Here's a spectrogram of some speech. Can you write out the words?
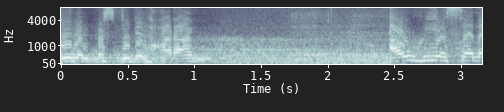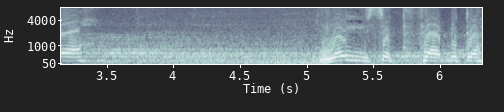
إلى المسجد الحرام؟ أو هي صلاة ليست ثابتة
